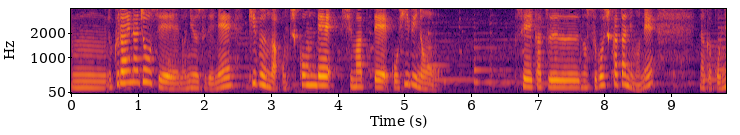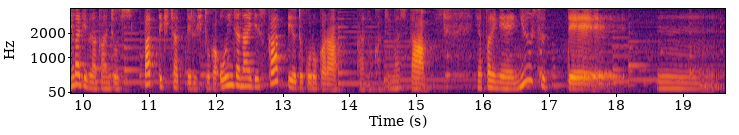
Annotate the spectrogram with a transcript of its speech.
うんウクライナ情勢のニュースでね気分が落ち込んでしまってこう日々の生活の過ごし方にもねなんかこうネガティブな感情を引っ張ってきちゃってる人が多いんじゃないですかっていうところからあの書きました。やっぱりねニュースってうん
